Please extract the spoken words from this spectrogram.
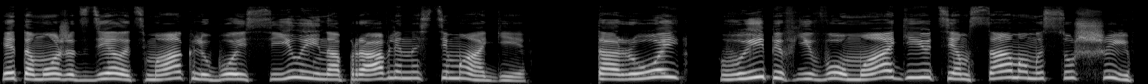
Это может сделать маг любой силы и направленности магии. Второй — выпив его магию, тем самым иссушив,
